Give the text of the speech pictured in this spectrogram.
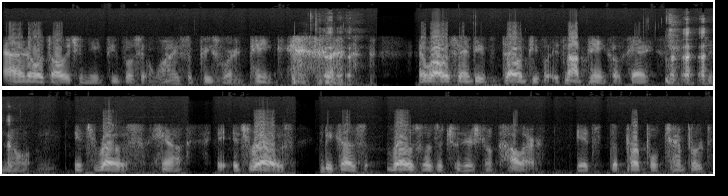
and I know it's always unique. People say, why is the priest wearing pink? and we're always saying, people, telling people, it's not pink, okay? you know, it's rose. You know, it's rose because rose was a traditional color. It's the purple tempered,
